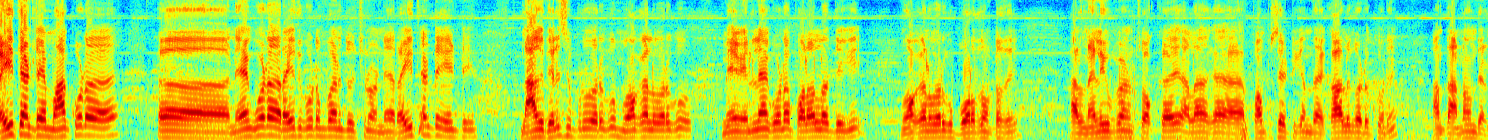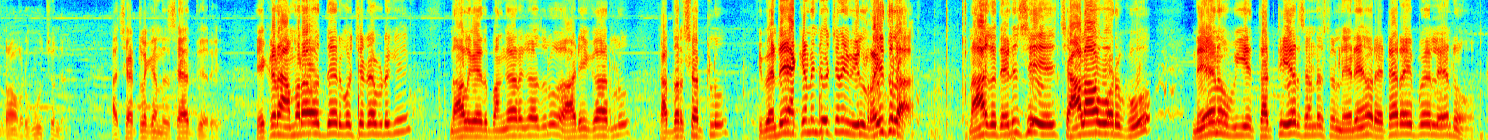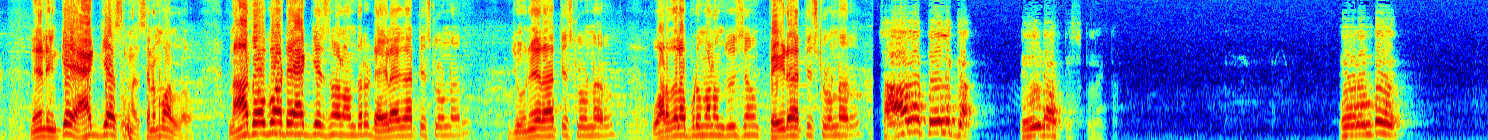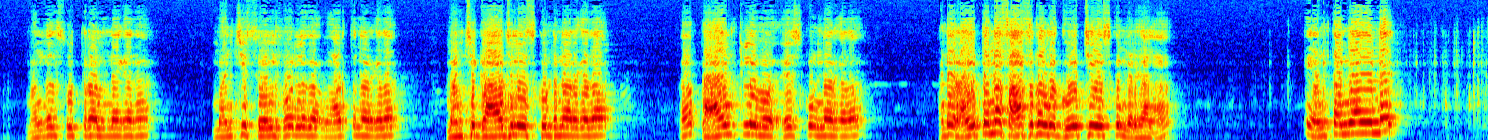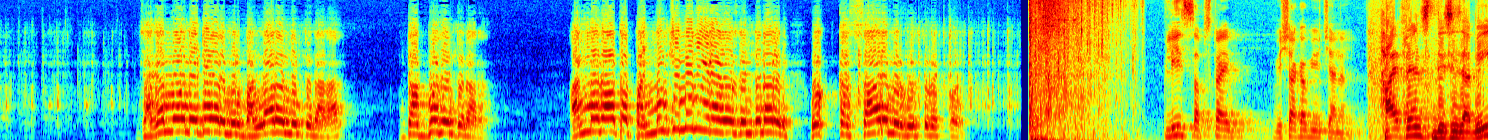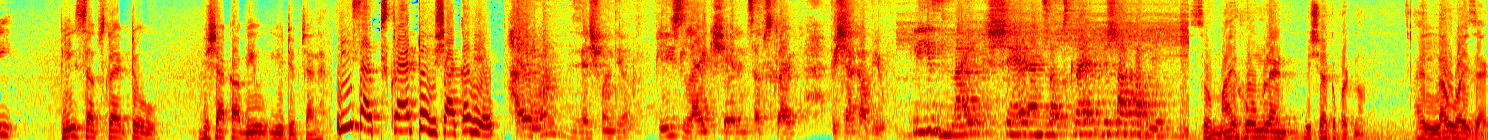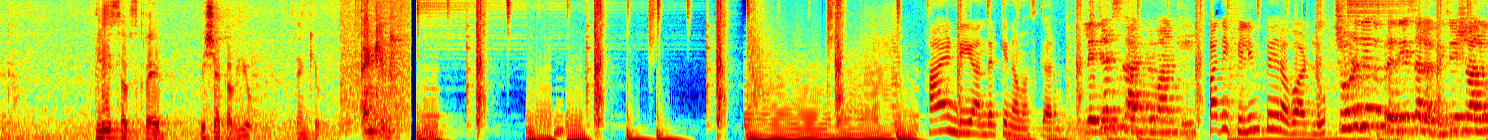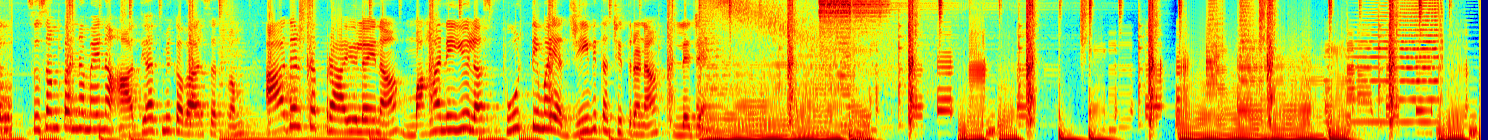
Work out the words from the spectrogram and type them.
రైతు అంటే మాకు కూడా నేను కూడా రైతు కుటుంబానికి నుంచి వచ్చిన రైతు అంటే ఏంటి? నాకు తెలిసి ఇప్పుడు వరకు మోకాల వరకు మేము వెళ్ళినా కూడా పొలాల్లో దిగి మోకాల వరకు బురద ఉంటుంది. అలా నలిగిపోయిన చొక్కా అలాగా పంపు సెట్ కింద కాలు కడుక్కొని అంత అన్నం తింటాం అక్కడ కూర్చొని. ఆ చెట్ల కింద సేతీరి ఇక్కడ అమరావతి దగ్గరికి వచ్చేటప్పటికి నాలుగైదు బంగారు గాజులు ఆడి కార్లు కద్దరు షర్ట్లు ఇవన్నీ ఎక్కడి నుంచి వచ్చినాయి? వీళ్ళు రైతులా. నాకు తెలిసి చాలా వరకు నేను ఈ థర్టీ ఇయర్స్ ఇండస్ట్రీ నేనేమో రిటైర్ అయిపోయి లేను. నేను ఇంకా యాక్ట్ చేస్తున్నా సినిమాల్లో. నాతో పాటు యాక్ట్ చేసిన వాళ్ళందరూ డైలాగ్ ఆర్టిస్టులు ఉన్నారు జూనియర్ ఆర్టిస్టులు ఉన్నారు వరదలప్పుడు మనం చూసాం పెయిడ్ ఆర్టిస్టులు ఉన్నారు. చాలా తేలిగ్గా పెయిడ్ ఆర్టిస్టులు అంట. ఏమనంటే మంగళసూత్రాలు ఉన్నాయి కదా మంచి సెల్ ఫోన్లు వాడుతున్నారు కదా మంచి గాజులు వేసుకుంటున్నారు కదా ప్యాంట్లు వేసుకుంటున్నారు కదా అంటే రైతన్నా శాశ్వతంగా గోచి వేసుకుని తిరగాల? ఎంత అన్యాయం అండి? జగన్మోహన్ రెడ్డి గారు మీరు బంగారం తింటున్నారా డబ్బు తింటున్నారా అన్నదాత పండించింది మీరు ఈరోజు తింటున్నారని ఒక్కసారి మీరు గుర్తుపెట్టుకోండి Please subscribe Vishaka View channel. Hi friends, this is Avi. Please subscribe to Vishaka View YouTube channel. Please subscribe to Vishaka View. Hi everyone, this is Yashwant here. Please like, share and subscribe Vishaka View. Please like, share and subscribe Vishaka View. So my homeland Vishakhapatnam. I love Vizag. Please subscribe Vishaka View. Thank you. Thank you. Hi అండి అందరికీ నమస్కారం legends కార్యక్రమానికి పది Filmfare అవార్డులు చూడదగ్గ ప్రదేశాల విశేషాలు సుసంపన్నమైన ఆధ్యాత్మిక వారసత్వం ఆదర్శప్రాయులైన మహనీయుల స్ఫూర్తిమయ జీవిత చిత్రణ లెజెండ్స్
